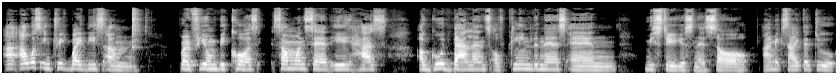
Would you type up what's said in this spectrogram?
I, I was intrigued by this um perfume because someone said it has a good balance of cleanliness and mysteriousness. So I'm excited to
